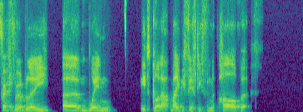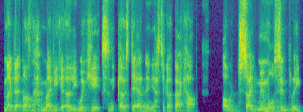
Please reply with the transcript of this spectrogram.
preferably um, when it's got up maybe 50 from the par, but maybe that doesn't happen. Maybe you get early wickets and it goes down and then you have to go back up. I would say, I mean, more simply,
